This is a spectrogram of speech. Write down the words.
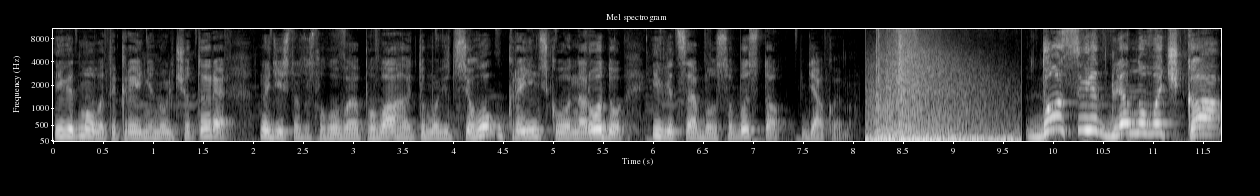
і відмовити країні 0,4, ну дійсно заслуговує поваги. Тому від всього українського народу і від себе особисто дякуємо. Досвід для новачка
